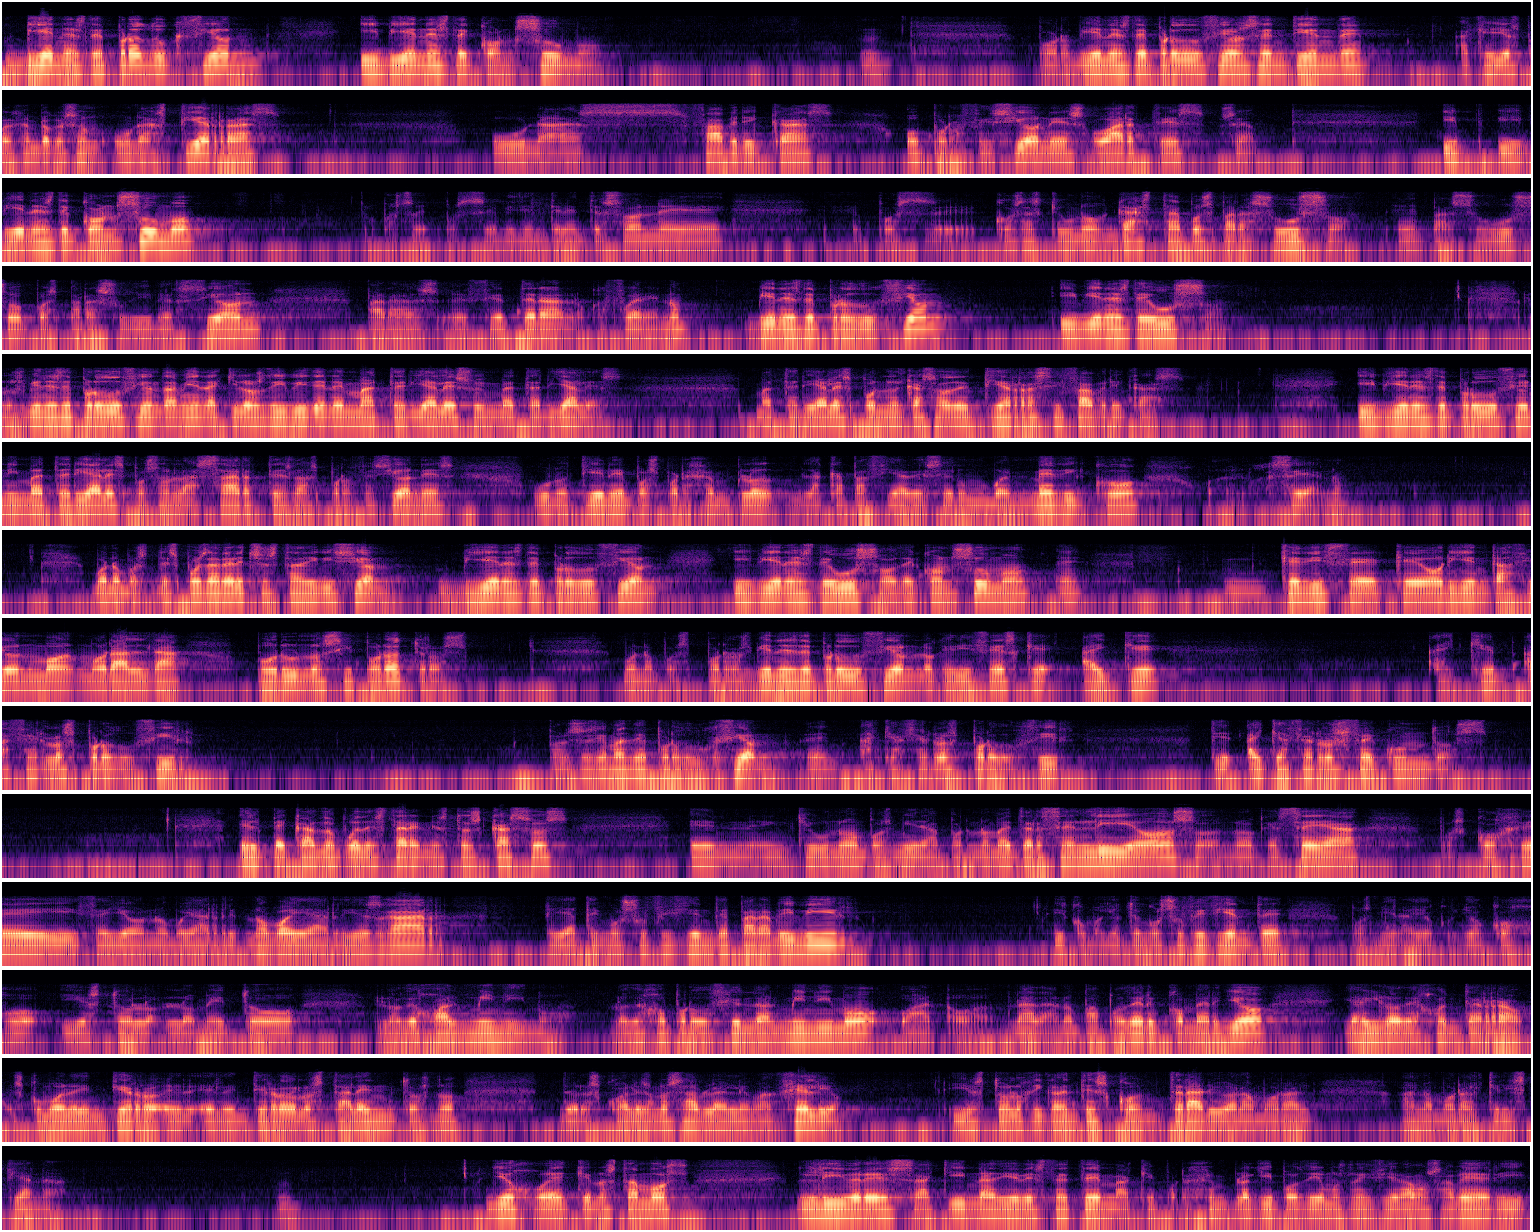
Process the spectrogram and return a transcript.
bienes de producción y bienes de consumo. ¿Mm? Por bienes de producción se entiende aquellos, por ejemplo, que son unas tierras, unas fábricas o profesiones o artes, o sea, y, y bienes de consumo pues, eh, pues, evidentemente son eh, pues, eh, cosas que uno gasta pues, para su uso, para su uso, pues para su diversión, para etcétera, lo que fuere, ¿no? Bienes de producción y bienes de uso. Los bienes de producción también aquí los dividen en materiales o inmateriales. Materiales pone el caso de tierras y fábricas. Y bienes de producción inmateriales pues son las artes, las profesiones. Uno tiene, pues, por ejemplo, la capacidad de ser un buen médico, o lo que sea, ¿no? Bueno, pues después de haber hecho esta división, bienes de producción y bienes de uso de consumo, ¿eh? ¿qué dice, qué orientación moral da por unos y por otros? Bueno, pues por los bienes de producción lo que dice es que hay que, hay que hacerlos producir. Por eso se llaman de producción, ¿eh? hay que hacerlos producir, hay que hacerlos fecundos. El pecado puede estar en estos casos en, que uno, pues mira, por no meterse en líos o lo que sea, pues coge y dice yo no voy a, no voy a arriesgar, que ya tengo suficiente para vivir, y como yo tengo suficiente, pues mira, yo, yo cojo y esto lo, meto, lo dejo al mínimo, lo dejo produciendo al mínimo o, nada, ¿no? Para poder comer yo y ahí lo dejo enterrado. Es como el entierro, el, entierro de los talentos, ¿no? De los cuales nos habla el Evangelio. Y esto lógicamente es contrario a la moral, a la moral cristiana. Y ojo, ¿eh? que no estamos libres aquí nadie de este tema, que por ejemplo aquí podríamos decir, vamos a ver, y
